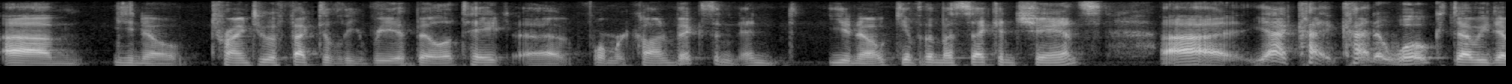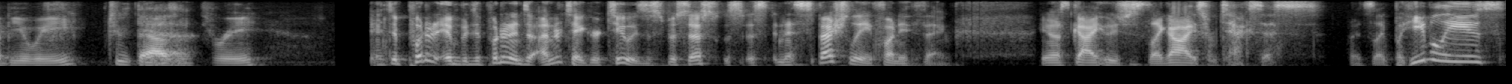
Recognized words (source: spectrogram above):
um, you know trying to effectively rehabilitate uh, former convicts and and you know give them a second chance. Uh, yeah, kind kind of woke WWE 2003. Yeah. And to put it to put it into Undertaker too is a, specific, an especially funny thing. You know, this guy who's just like, ah, oh, he's from Texas. It's like, but he believes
